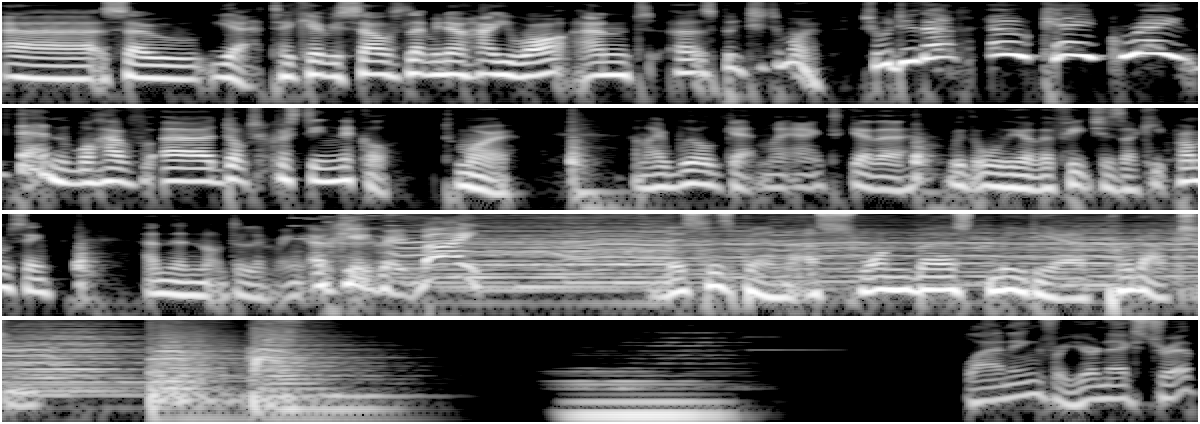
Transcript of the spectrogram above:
Uh, so, yeah, take care of yourselves. Let me know how you are and uh, speak to you tomorrow. Should we do that? Okay, great. Then we'll have uh, Dr. Christine Nickel tomorrow. And I will get my act together with all the other features I keep promising and then not delivering. Okay, great. Bye. This has been a Swanburst Media production. Planning for your next trip?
